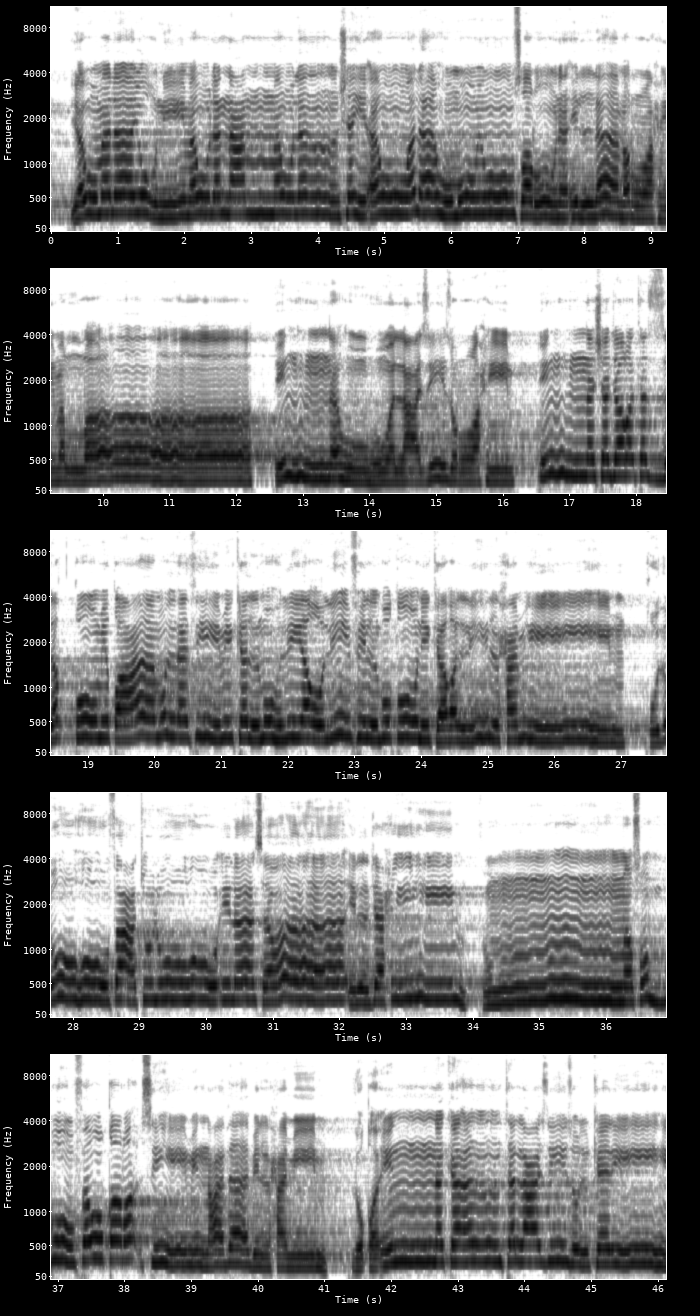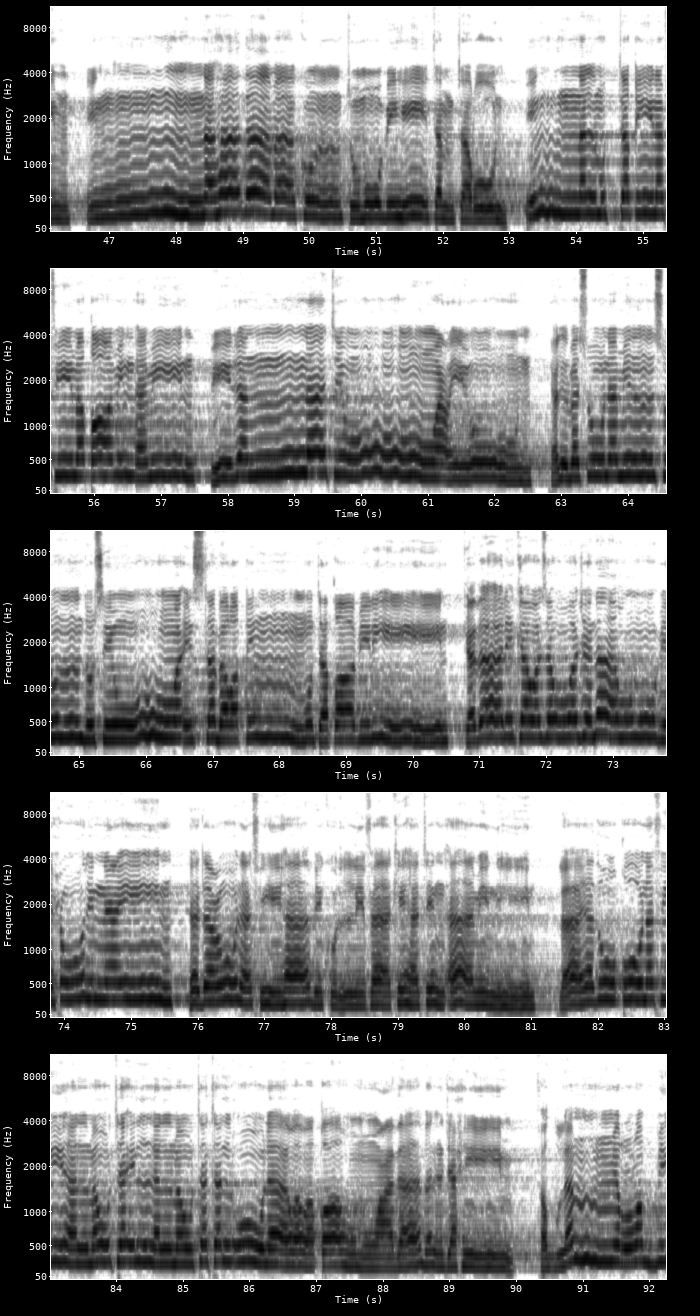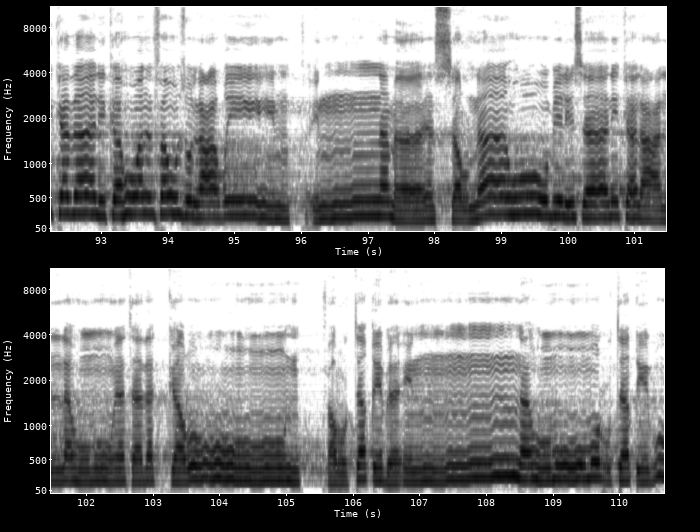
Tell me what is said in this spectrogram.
يوم لا يغني مولى عن مولى شيئا ولا هم ينصرون إلا من رحم الله. إنه هو العزيز الرحيم. إن شجرة الزقوم طعام الأثيم كالمهل يغلي في البطون كغلي الحميم. خذوه فاعتلوه إلى سواء الجحيم. ثم صبوا فوق راسه من عذاب الحميم. ذق إنك أنت العزيز الكريم. إن هذا ما كنتم به تمترون. إن المتقين في مقام أمين في جنات وعيون يلبسون من سندس واستبرق متقابلين. كذلك وزوجناهم بحور عين يدعون فيها بكل فاكهة آمنين. لا يذوقون فيها الموت إلا الموتة الأولى ووقاهم عذاب الجحيم. فضلا من ربك ذلك هو الفوز العظيم. فإنما يسرناه بلسانك لعلهم يتذكرون. فارتقب إنهم مرتقبون.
